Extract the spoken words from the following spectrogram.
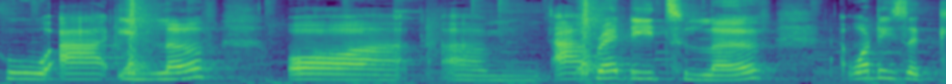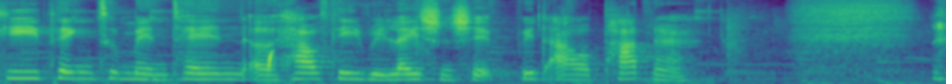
who are in love or um, are ready to love? What is a key thing to maintain a healthy relationship with our partner?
